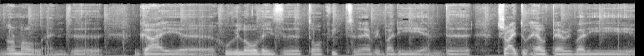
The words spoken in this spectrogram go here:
normal and uh, guy uh, who will always uh, talk with everybody and uh, try to help everybody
